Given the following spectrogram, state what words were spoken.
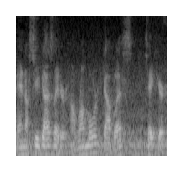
and I'll see you guys later. I'm Ronmower. God bless. Take care.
